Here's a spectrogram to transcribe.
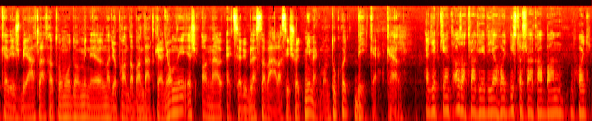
kevésbé átlátható módon, minél nagyobb handabandát kell nyomni, és annál egyszerűbb lesz a válasz is, hogy mi megmondtuk, hogy béke kell. Egyébként az a tragédia, hogy biztosak abban, hogy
